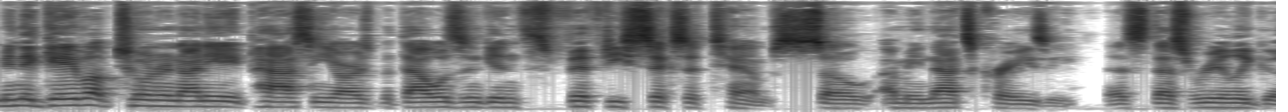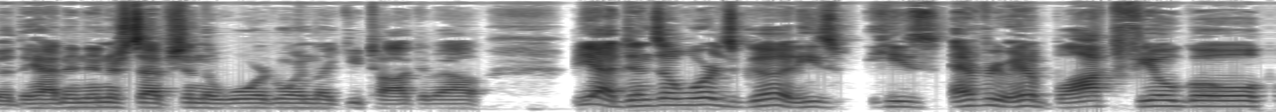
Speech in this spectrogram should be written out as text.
I mean, they gave up 298 passing yards, but that was against 56 attempts. So, I mean, that's crazy. That's that's really good. They had an interception, the Ward one, like you talked about. But yeah, Denzel Ward's good. He's he's everywhere. He had a blocked field goal.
